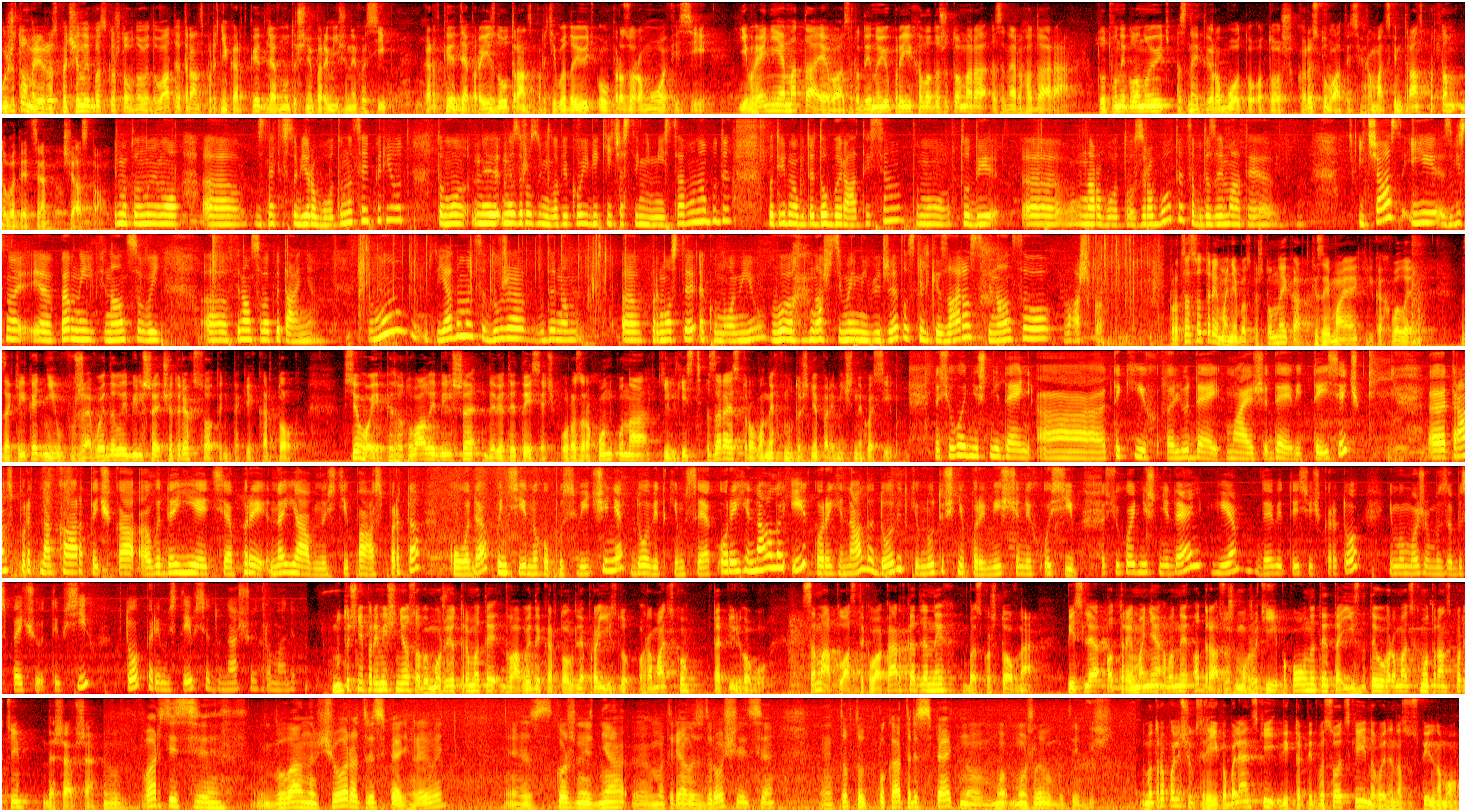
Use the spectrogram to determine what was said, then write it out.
У Житомирі розпочали безкоштовно видавати транспортні картки для внутрішньопереміщених осіб. Картки для проїзду у транспорті видають у прозорому офісі. Євгенія Матаєва з родиною приїхала до Житомира з Енергодара. Тут вони планують знайти роботу, отож користуватись громадським транспортом доведеться часто. Ми плануємо е, знайти собі роботу на цей період, тому не, не зрозуміло, в якої в якій частині міста вона буде. Потрібно буде добиратися, тому туди е, на роботу з роботи це буде займати і час, і, звісно, е, певний фінансовий е, фінансове питання. Тому я думаю, це дуже буде нам е, приносити економію в наш сімейний бюджет, оскільки зараз фінансово важко. Процес отримання безкоштовної картки займає кілька хвилин. За кілька днів вже видали більше чотирьох сотень таких карток. Всього їх підготували більше 9 тисяч у розрахунку на кількість зареєстрованих внутрішньопереміщених осіб. На сьогоднішній день таких людей майже 9 тисяч. Е, Транспортна карточка видається при наявності паспорта, кода, пенсійного посвідчення, довідки МСЕК оригінала і оригінала довідки внутрішньопереміщених осіб. На сьогоднішній день є 9 тисяч карток, і ми можемо забезпечувати всіх, хто перемістився до нашої громади. Внутрішньопереміщені особи можуть отримати два види карток для проїзду громадську та пільгову. Сама пластикова картка для них безкоштовна. Після отримання вони одразу ж можуть її поповнити та їздити у громадському транспорті дешевше. Вартість е, була на вчора 35 гривень. Е, З кожного дня е, матеріали здорожчуються. Тобто, поки 35, ну можливо бути і більше. Дмитро Поліщук, Сергій Кобилянський, Віктор Підвисоцький. Новини на Суспільному.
